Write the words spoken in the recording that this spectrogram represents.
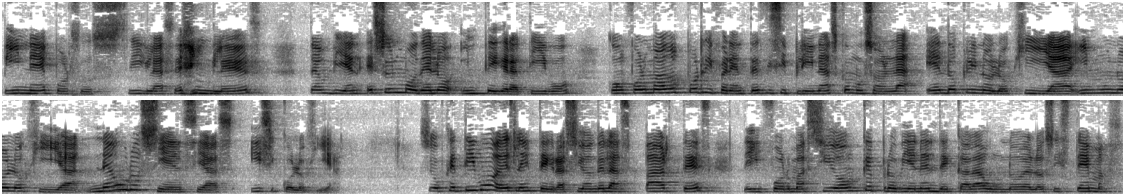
PINE por sus siglas en inglés, también es un modelo integrativo conformado por diferentes disciplinas como son la endocrinología, inmunología, neurociencias y psicología. Su objetivo es la integración de las partes de información que provienen de cada uno de los sistemas.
